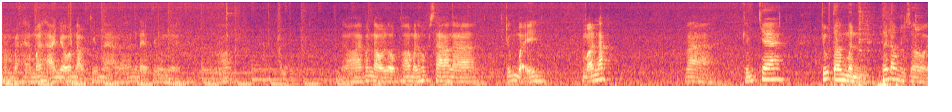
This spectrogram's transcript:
Nó bạn mới thả vô bắt đầu chuyển màu đó, nó đẹp cho mọi người rồi, bắt đầu luộc thôi, mình hút sao là chuẩn bị mở nắp và kiểm tra chú tôm mình tới đâu được rồi rồi.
